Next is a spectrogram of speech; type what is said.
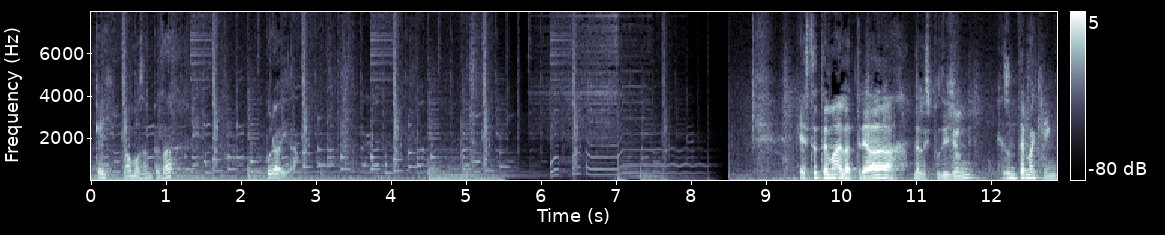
Ok, vamos a empezar. Pura vida. Este tema de la triada de la exposición es un tema que en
